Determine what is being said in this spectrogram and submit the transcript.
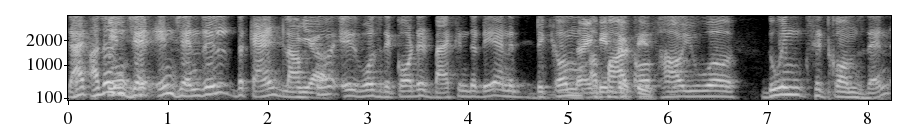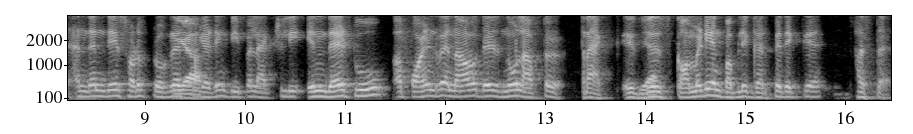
That's Other in, gen- in general, the canned laughter yeah. is, was recorded back in the day and it's become a part of how you were doing sitcoms then. And then they sort of progressed yeah. to getting people actually in there to a point where now there's no laughter track. It's yeah. just comedy and public ghar pe dekke hasta.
